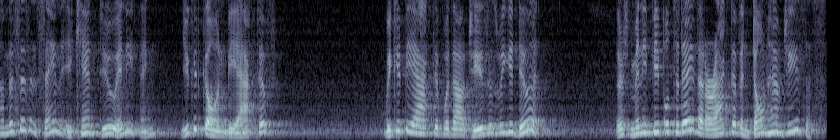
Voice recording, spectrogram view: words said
Now, this isn't saying that you can't do anything. You could go and be active. We could be active without Jesus, we could do it. There's many people today that are active and don't have Jesus.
